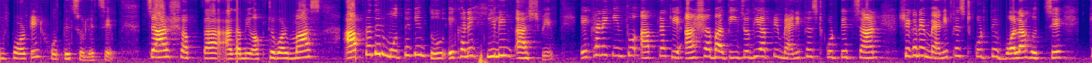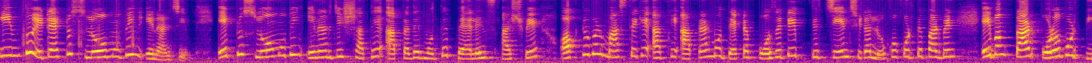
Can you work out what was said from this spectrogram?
ইম্পর্টেন্ট হতে চলেছে। চার সপ্তাহ, আগামী অক্টোবর মাস আপনাদের মধ্যে কিন্তু এখানে হিলিং আসবে। এখানে কিন্তু আপনাকে আশাবাদী, যদি আপনি ম্যানিফেস্ট করতে চান, সেখানে ম্যানিফেস্ট করতে বলা হচ্ছে, কিন্তু এটা একটু স্লো মুভিং এনার্জি একটু স্লো মুভিং এনার্জির সাথে আপনাদের মধ্যে ব্যালেন্স আসবে। অক্টোবর মাস থেকে আপনি আপনার মধ্যে একটা পজিটিভ যে চেঞ্জ সেটা লক্ষ্য করতে পারবেন এবং তার পরবর্তী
